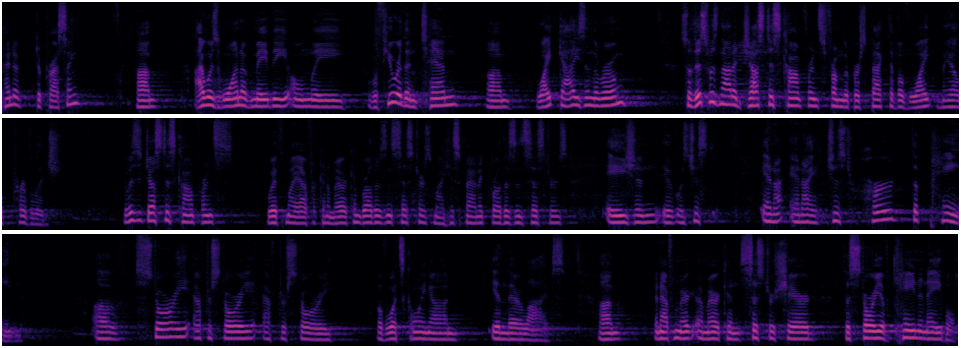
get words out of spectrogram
kind of depressing. Um, I was one of maybe only well, fewer than 10 um, white guys in the room. So this was not a justice conference from the perspective of white male privilege. It was a justice conference with my African American brothers and sisters, my Hispanic brothers and sisters, Asian. It was just, and I, and I just heard the pain of story after story after story of what's going on in their lives. Um, an African American sister shared the story of Cain and Abel.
